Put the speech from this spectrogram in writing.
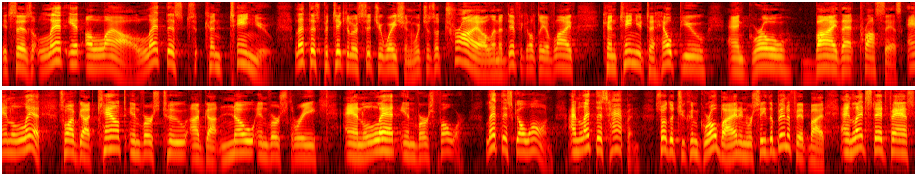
It says, let it allow, let this t- continue. Let this particular situation, which is a trial and a difficulty of life, continue to help you and grow by that process. And let. So I've got count in verse 2, I've got know in verse 3, and let in verse 4. Let this go on and let this happen so that you can grow by it and receive the benefit by it. And let steadfast,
